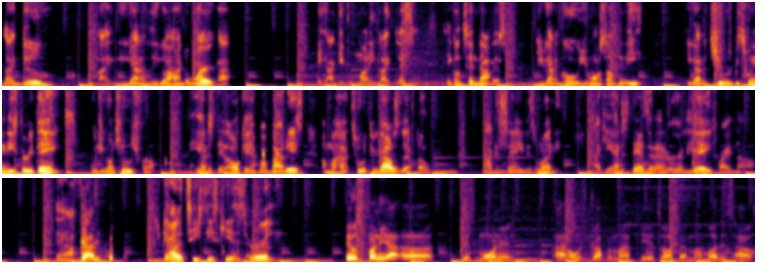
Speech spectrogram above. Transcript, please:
Like, dude, like you gotta you gotta have to work. I, I give you money. Like, listen, here go ten dollars. You gotta go. You want something to eat? You gotta choose between these three things. What you gonna choose from? He understands. Okay, if I buy this, I'm gonna have two or three dollars left over. I can save this money. Like he understands that at an early age right now. That I got you, you gotta teach these kids early. It was funny. I uh this morning I was dropping my kids off at my mother's house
